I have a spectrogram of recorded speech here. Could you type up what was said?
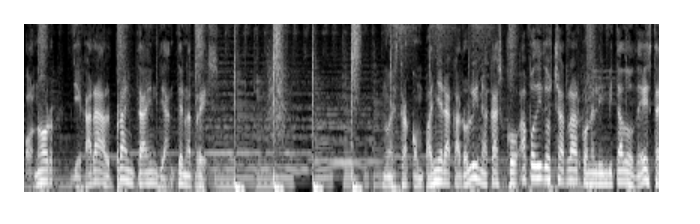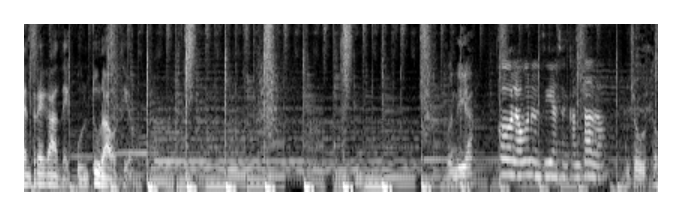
Honor llegará al prime time de Antena 3. Nuestra compañera Carolina Casco ha podido charlar con el invitado de esta entrega de Cultura Ocio. Día. Hola, buenos días, encantada. Mucho gusto.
